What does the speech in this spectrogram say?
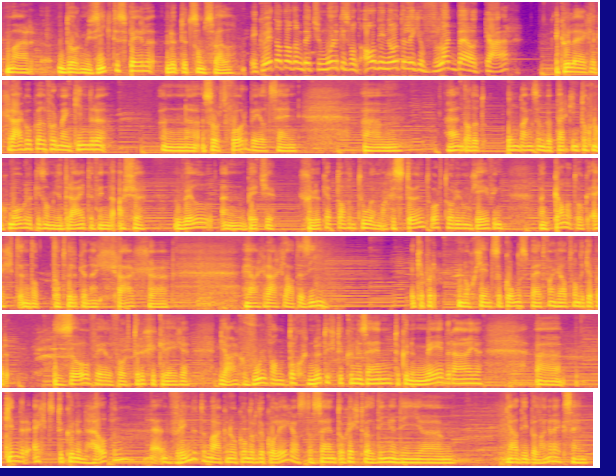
maar door muziek te spelen lukt het soms wel. Ik weet dat dat een beetje moeilijk is, want al die noten liggen vlak bij elkaar. Ik wil eigenlijk graag ook wel voor mijn kinderen een, een soort voorbeeld zijn. Um, hè, dat het ondanks een beperking toch nog mogelijk is om je draai te vinden. Als je wil en een beetje geluk hebt af en toe en wat gesteund wordt door je omgeving, dan kan het ook echt en dat, dat wil ik hen graag, uh, ja, graag laten zien. Ik heb er nog geen seconde spijt van gehad, want ik heb er zoveel voor teruggekregen. Ja, gevoel van toch nuttig te kunnen zijn, te kunnen meedraaien, uh, kinderen echt te kunnen helpen en vrienden te maken ook onder de collega's. Dat zijn toch echt wel dingen die, uh, ja, die belangrijk zijn.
